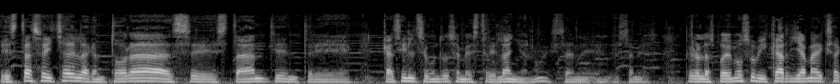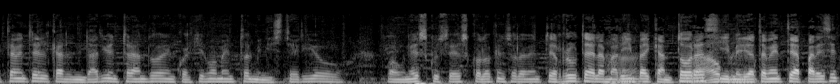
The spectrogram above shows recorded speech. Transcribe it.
Estas fechas de las cantoras están entre casi en el segundo semestre del año, ¿no? Están, están, pero las podemos ubicar ya más exactamente en el calendario entrando en cualquier momento al ministerio o a UNESCO. Ustedes coloquen solamente ruta de la marimba y cantoras Wow, y pero- inmediatamente aparecen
